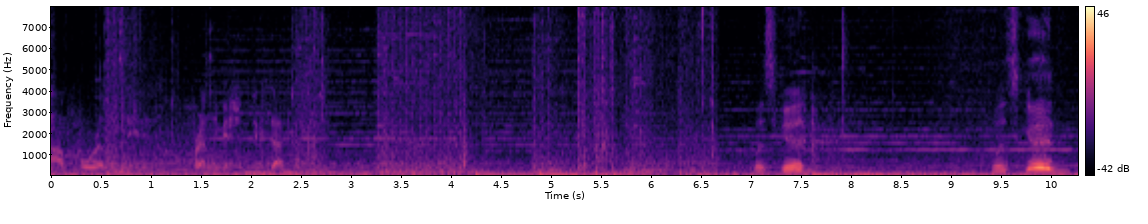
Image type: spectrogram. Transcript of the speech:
Op 4 eliminated. Friendly mission successful. What's good? What's good?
